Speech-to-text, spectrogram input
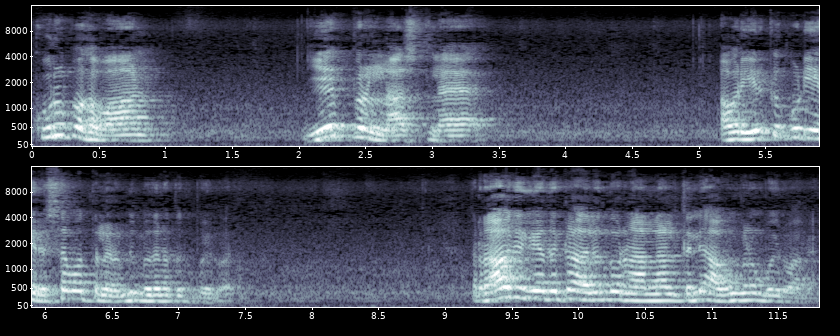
குரு பகவான் ஏப்ரல் லாஸ்ட்ல அவர் இருக்கக்கூடிய ரிசவத்துல இருந்து மிதனத்துக்கு போயிடுவார். ராகு கேதுக்கு அதுல இருந்து ஒரு நாலு நாள் தள்ளி அவங்களும் போயிடுவாங்க.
